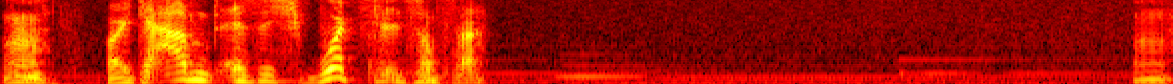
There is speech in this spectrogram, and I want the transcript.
Hm, Heute Abend esse ich Wurzelsuppe. Hm.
